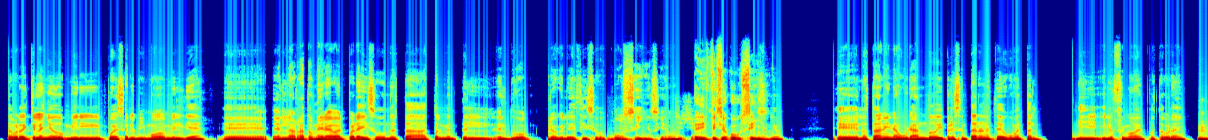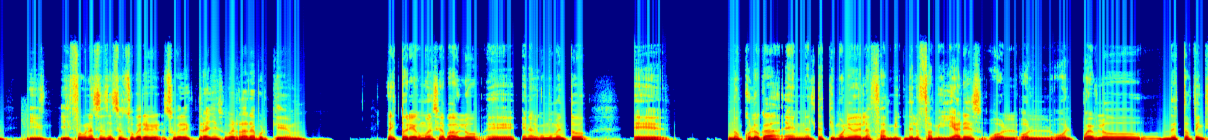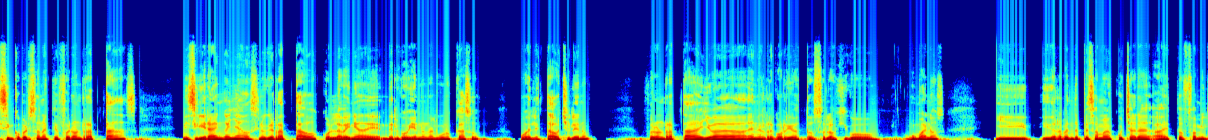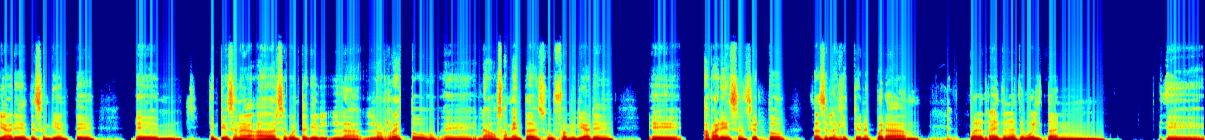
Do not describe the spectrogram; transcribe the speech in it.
¿Te acordás que el año 2000, puede ser el mismo 2010, eh, en la ratonera de Valparaíso, donde está actualmente el, el Duoc, creo que el edificio. Cousiño se llama? Sí, sí. Edificio Cousiño. Cousiño, eh, lo estaban inaugurando y presentaron este documental. Y, y lo fuimos a ver, pues, ¿te acordás? ¿Mm? Y, y fue una sensación súper súper extraña y súper rara porque mm, la historia, como decía Pablo, eh, en algún momento eh, nos coloca en el testimonio de, fami- de los familiares o el, pueblo de estas 25 personas que fueron raptadas, ni siquiera engañados, sino que raptados con la venia de- del gobierno en algunos casos, o del Estado chileno, fueron raptadas y llevadas en el recorrido de estos zoológicos humanos. Y, y de repente empezamos a escuchar a, a estos familiares, descendientes, eh, que empiezan a, a darse cuenta que la- los restos, eh, las osamentas de sus familiares eh, aparecen, ¿cierto? Se hacen las gestiones para, para traerlas de vuelta eh,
